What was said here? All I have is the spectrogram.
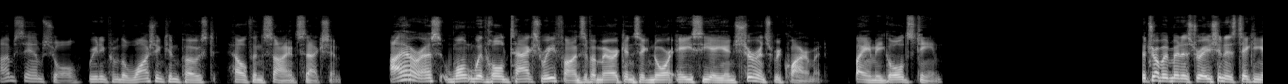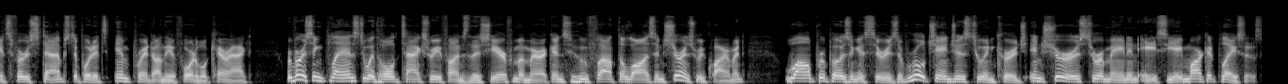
I'm Sam Scholl, reading from the Washington Post Health and Science section. IRS won't withhold tax refunds if Americans ignore ACA insurance requirement by Amy Goldstein. The Trump administration is taking its first steps to put its imprint on the Affordable Care Act, reversing plans to withhold tax refunds this year from Americans who flout the law's insurance requirement while proposing a series of rule changes to encourage insurers to remain in ACA marketplaces.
